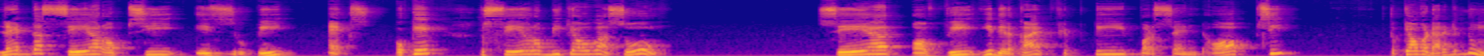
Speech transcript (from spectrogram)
Let the share of C is rupee X okay तो शेयर ऑफ़ बी क्या होगा? सो शेयर ऑफ़ बी ये दे रखा है फिफ्टी परसेंट ऑफ़ सी तो क्या होगा? डायरेक्ट लिख दूँ?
